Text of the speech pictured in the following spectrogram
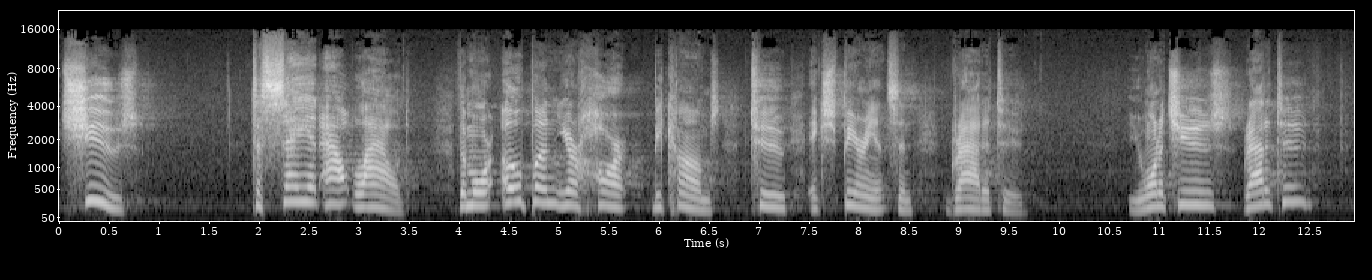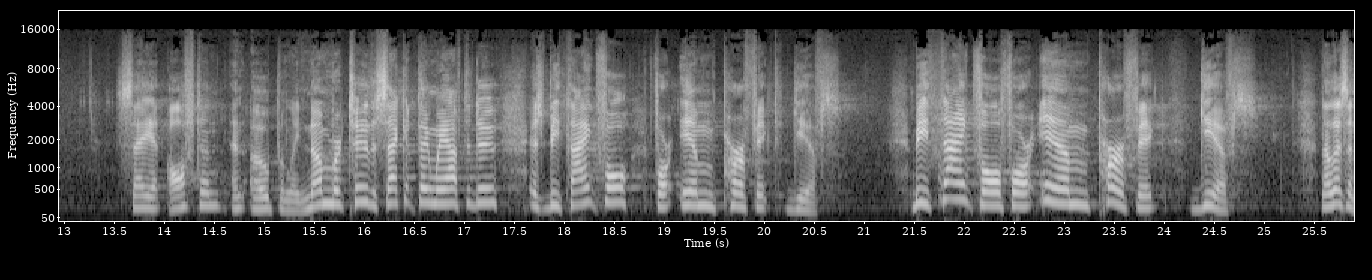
choose to say it out loud, the more open your heart becomes to experiencing gratitude. You want to choose gratitude? Say it often and openly. Number two, the second thing we have to do is be thankful for imperfect gifts. Be thankful for imperfect gifts. Now, listen,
